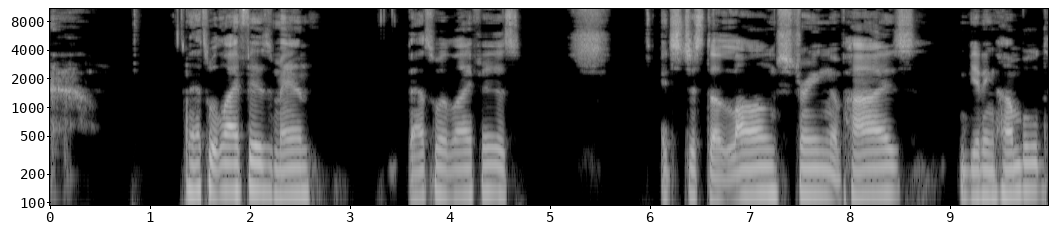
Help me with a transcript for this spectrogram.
That's what life is, man. That's what life is. it's just a long string of highs, getting humbled,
